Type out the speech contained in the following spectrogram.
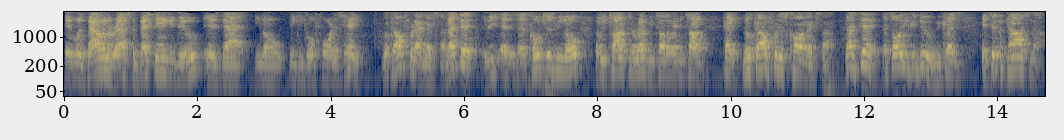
It was bad on the refs. The best thing we could do is that you know we could go forward and say, "Hey, look out for that next time." That's it. We, as, as coaches, we know when we talk to the ref, we tell them every time, "Hey, look out for this call next time." That's it. That's all you can do because it's in the past now.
